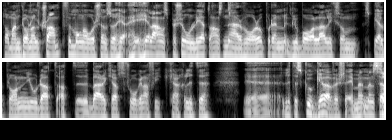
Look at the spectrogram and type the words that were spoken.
Tar man Donald Trump för många år sedan så he hela hans personlighet och hans närvaro på den globala liksom, spelplanen gjorde att, att eh, bärkraftsfrågorna fick kanske lite, eh, lite skugga över sig. Men, men sen,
